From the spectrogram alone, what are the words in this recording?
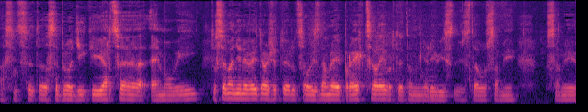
A sice to zase bylo díky Jarce Emový. To jsem ani nevěděl, že to je docela významný projekt celý, protože tam měli výstavu sami sami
